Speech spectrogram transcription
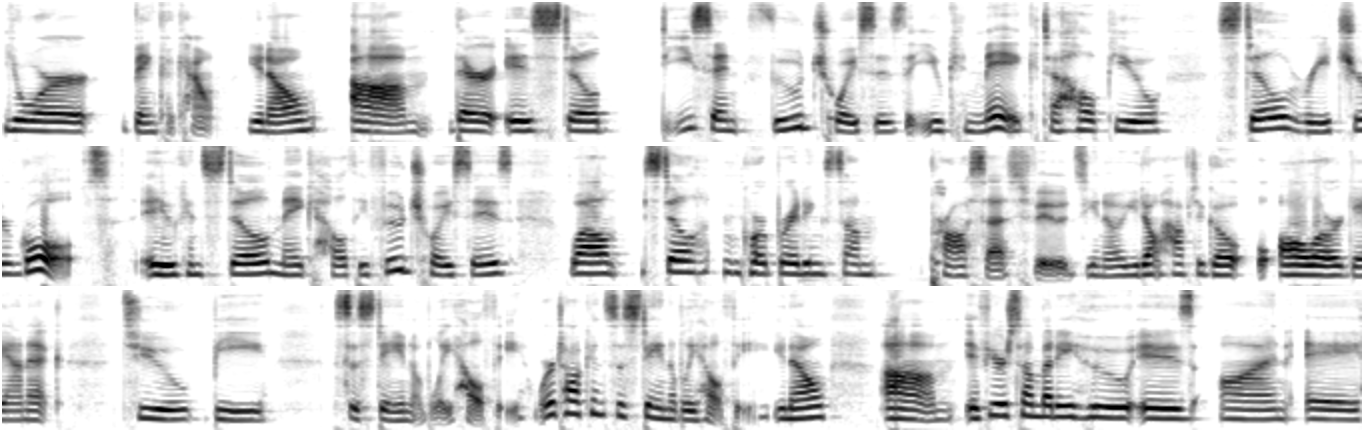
your bank account, you know? Um, there is still decent food choices that you can make to help you still reach your goals. You can still make healthy food choices while still incorporating some processed foods. You know, you don't have to go all organic to be sustainably healthy. We're talking sustainably healthy, you know? Um, if you're somebody who is on a,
